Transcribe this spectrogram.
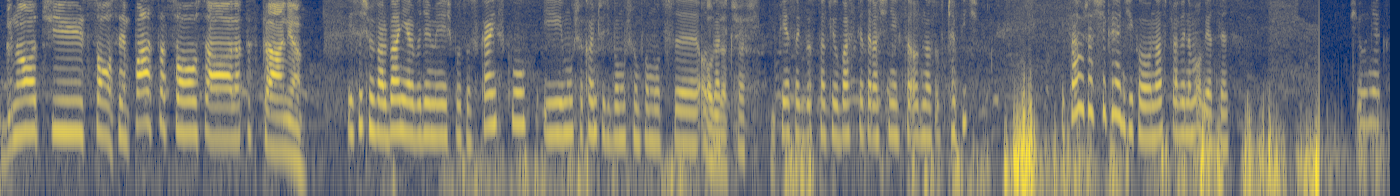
Gnocchi z sosem pasta, sos alla Toscania. Jesteśmy w Albanii, ale będziemy jeść po toskańsku i muszę kończyć, bo muszę pomóc y, odlać Odlać. gnocchi. Piesek dostał kiełbaskę, teraz się nie chce od nas odczepić. I cały czas się kręci koło nas, prawie nam obiad zjadł. Siłniak.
